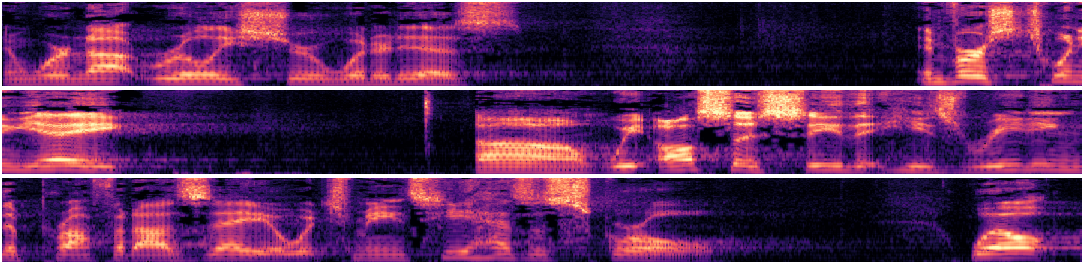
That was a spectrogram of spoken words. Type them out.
and we're not really sure what it is. In verse 28, uh, we also see that he's reading the prophet Isaiah, which means he has a scroll. Well,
